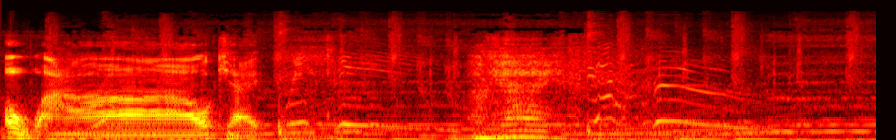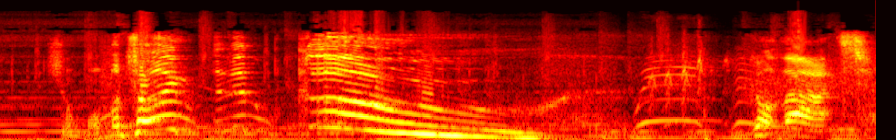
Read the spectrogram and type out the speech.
Oh, wow, okay. Okay. Jump one more time, and then go! Got that.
